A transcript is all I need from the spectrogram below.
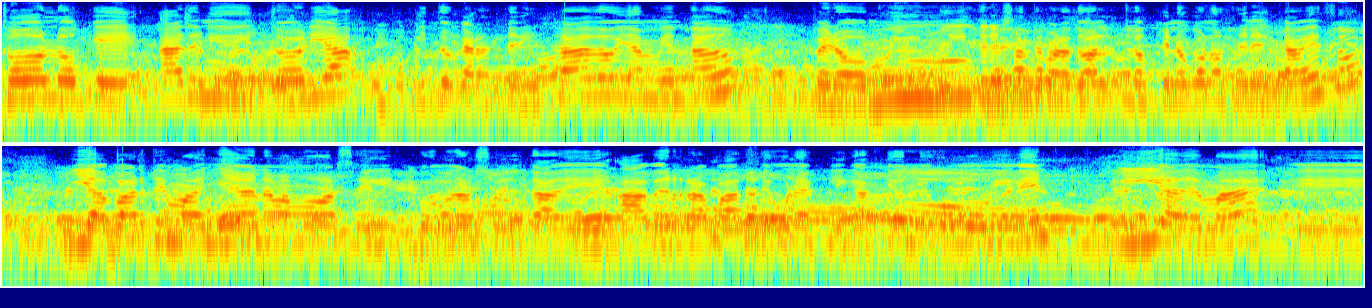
todo lo que ha tenido historia, un poquito caracterizado y ambientado, pero muy, muy interesante para todos los que no conocen el cabezo. Y aparte mañana vamos a seguir con una suelta de aves rapaces, una explicación de cómo viven y además eh,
